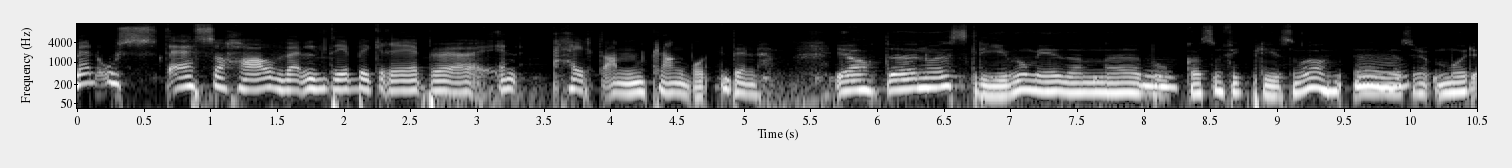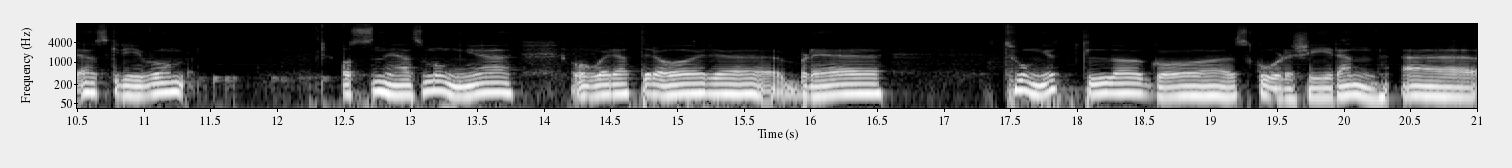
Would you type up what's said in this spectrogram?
Men hos deg så har vel det begrepet en helt annen klangbunn. Ja, det er noe jeg skriver om i den uh, boka som fikk prisen nå. Uh, mor, jeg skriver om åssen jeg som unge år etter år uh, ble tvunget til å gå skoleskirenn. Eh,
